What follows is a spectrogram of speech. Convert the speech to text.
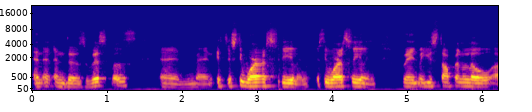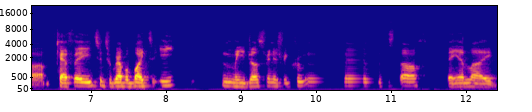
and, and, and those whispers, and man, it's the worst feeling. It's the worst feeling when, when you stop in a little uh, cafe to, to grab a bite to eat, when you just finish recruiting and stuff, and you're like,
